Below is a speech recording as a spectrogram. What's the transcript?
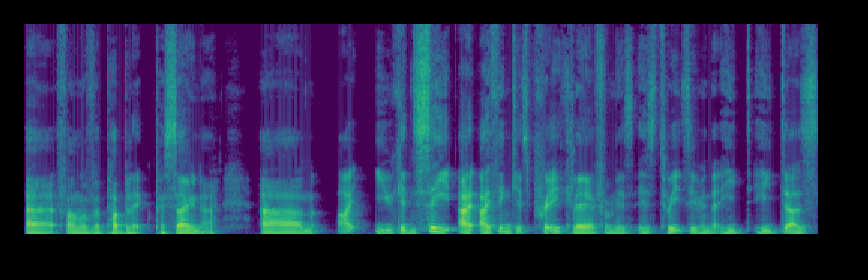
uh, far more of a public persona. Um, I you can see. I, I think it's pretty clear from his his tweets even that he he does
